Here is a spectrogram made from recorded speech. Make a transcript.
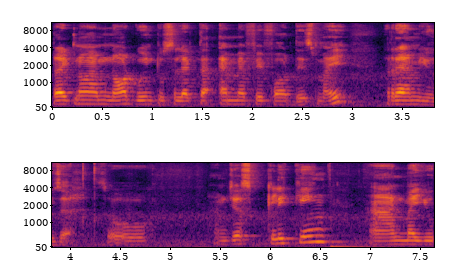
right now i'm not going to select the mfa for this my ram user. So i'm just clicking and my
